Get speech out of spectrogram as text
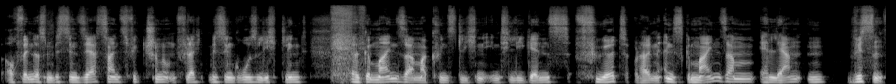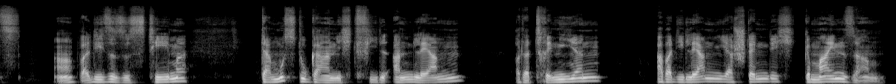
auch wenn das ein bisschen sehr Science Fiction und vielleicht ein bisschen gruselig klingt, äh, gemeinsamer künstlichen Intelligenz führt oder eines gemeinsamen erlernten Wissens. Ja, weil diese Systeme da musst du gar nicht viel anlernen oder trainieren, aber die lernen ja ständig gemeinsam.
